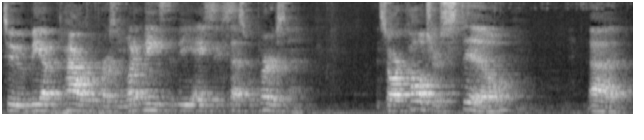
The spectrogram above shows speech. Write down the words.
to be a powerful person, what it means to be a successful person. And so our culture still uh,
